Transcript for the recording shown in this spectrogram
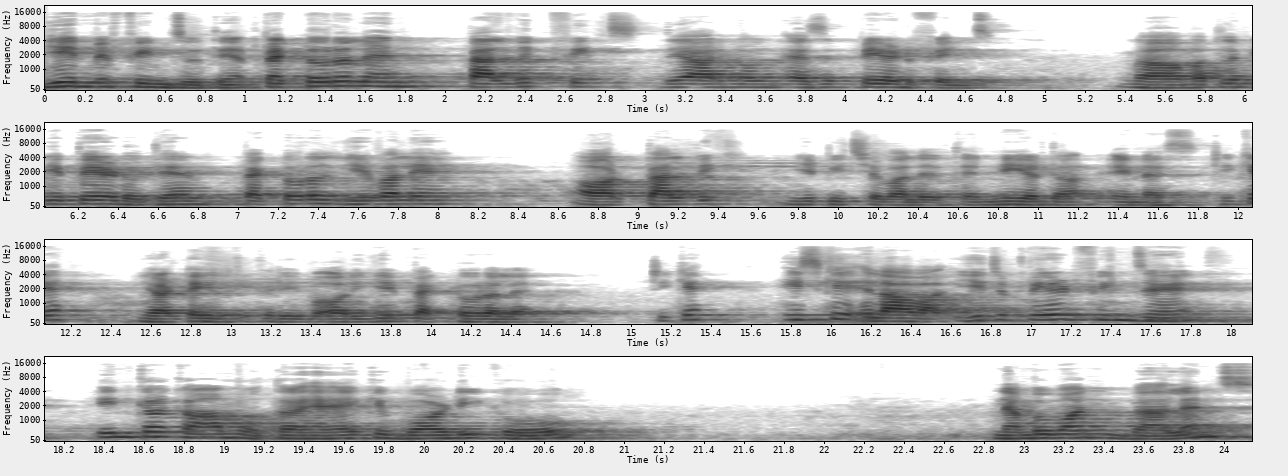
ये इनमें फिन्स होते हैं। Pectoral and pelvic fins they are known as a paired fins मतलब ये पेड होते हैं। पेक्टोरल ये वाले हैं और पैल्विक ये पीछे वाले होते हैं नियर द एनस ठीक है? या टेल के करीब, और ये पेक्टोरल है, ठीक है? इसके अलावा ये जो पेड फिन्स हैं इनका काम होता है कि बॉडी को number one balance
